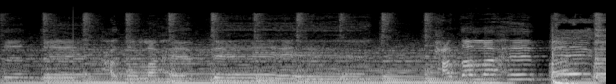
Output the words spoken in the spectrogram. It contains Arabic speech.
ضدك حضل احبك حضل احبك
